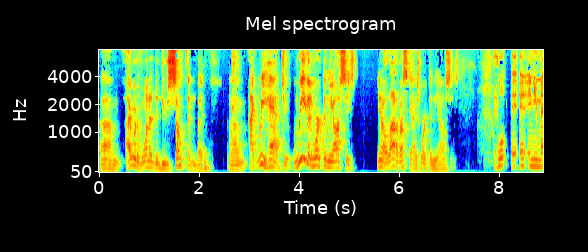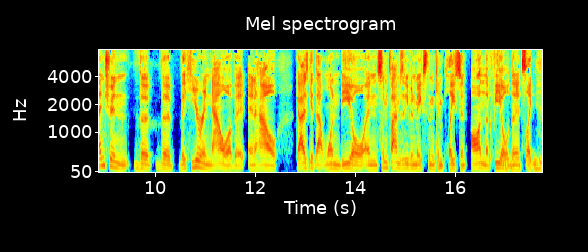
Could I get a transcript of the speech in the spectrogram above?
Um, I would have wanted to do something, but um, I, we had to. We even worked in the off season. You know, a lot of us guys worked in the off season. Well, and, and you mentioned the the the here and now of it and how guys get that one deal and sometimes it even makes them complacent on the field and it's like mm-hmm.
